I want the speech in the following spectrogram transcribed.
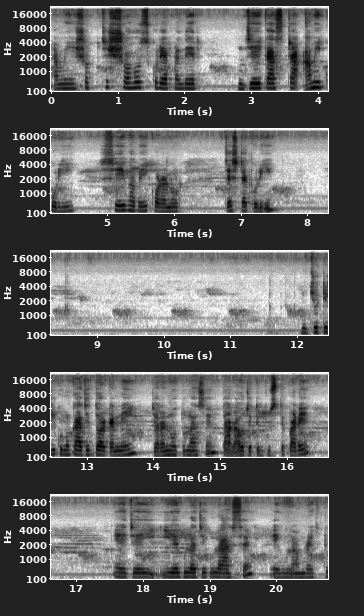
আমি সবচেয়ে সহজ করে আপনাদের যে কাজটা আমি করি, সেইভাবেই করানোর চেষ্টা করি। জটিল কোনো কাজের দরকার নেই। যারা নতুন আছেন, তারাও যাতে বুঝতে পারে এই যে ইয়েগুলা যেগুলো আছে, এগুলো আমরা একটু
